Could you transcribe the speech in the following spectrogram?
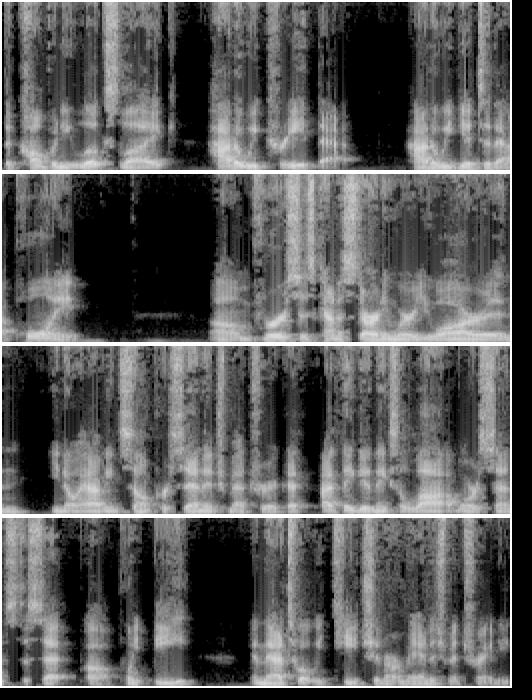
the company looks like how do we create that how do we get to that point um, versus kind of starting where you are and you know having some percentage metric I, I think it makes a lot more sense to set uh, point b and that's what we teach in our management training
